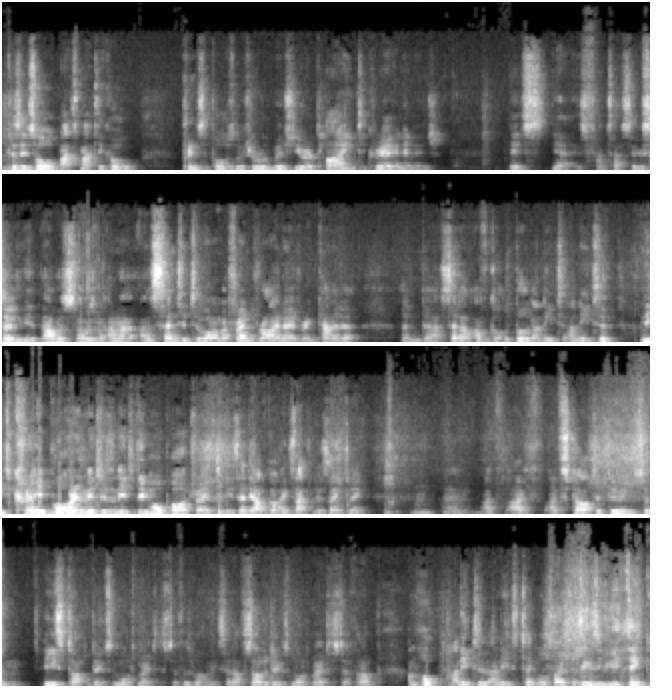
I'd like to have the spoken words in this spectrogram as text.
because Mm. it's all mathematical principles which are which you're applying to create an image. It's yeah, it's fantastic. So yeah, that was that was and I, I sent it to one of my friends Ryan over in Canada, and uh, I said I've, got the bug. I need to I need to I need to create more images. I need to do more portraits. And he said yeah, I've got exactly the same thing. Mm. Um, I've, I've I've started doing some. He started doing some automotive stuff as well. And he said I've started doing some automotive stuff, and I'm I'm hooked. I need to I need to take more photos. thing is, if you think,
